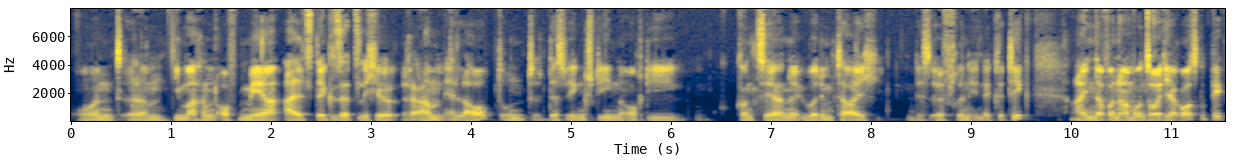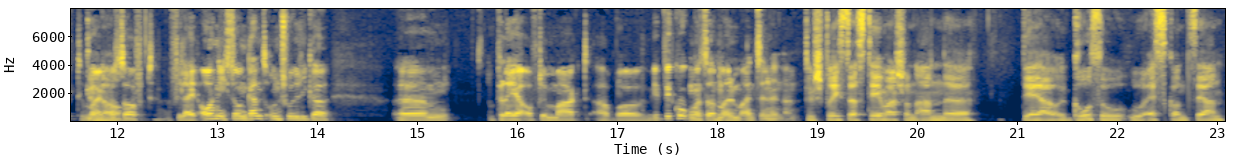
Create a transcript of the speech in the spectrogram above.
Und ähm, die machen oft mehr, als der gesetzliche Rahmen erlaubt. Und deswegen stehen auch die Konzerne über dem Teich des Öfteren in der Kritik. Einen davon haben wir uns heute ja rausgepickt. Genau. Microsoft, vielleicht auch nicht so ein ganz unschuldiger ähm, Player auf dem Markt, aber wir, wir, gucken uns das mal im Einzelnen an. Du sprichst das Thema schon an. Äh, der große US-Konzern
